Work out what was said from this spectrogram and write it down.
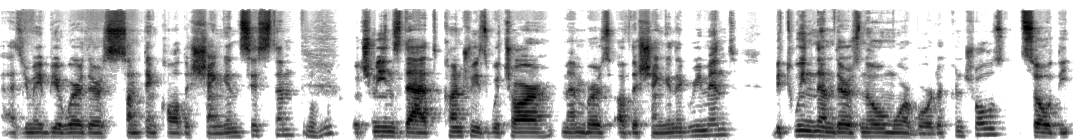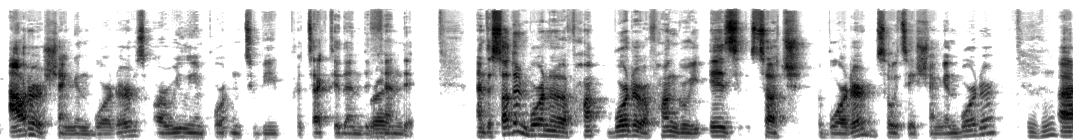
As you may be aware, there's something called the Schengen system, mm-hmm. which means that countries which are members of the Schengen agreement, between them, there's no more border controls. So the outer Schengen borders are really important to be protected and defended. Right. And the southern border of, border of Hungary is such a border. So it's a Schengen border. Mm-hmm. Uh,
